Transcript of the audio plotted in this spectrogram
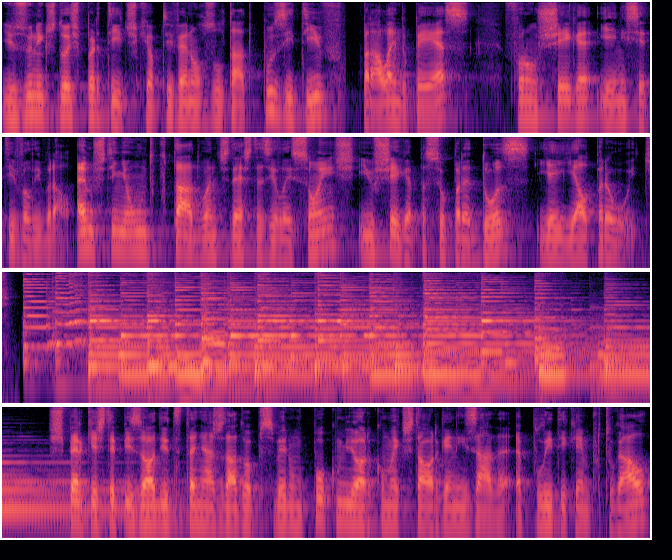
e os únicos dois partidos que obtiveram um resultado positivo, para além do PS, foram o Chega e a Iniciativa Liberal. Ambos tinham um deputado antes destas eleições e o Chega passou para 12 e a IEL para 8. Espero que este episódio te tenha ajudado a perceber um pouco melhor como é que está organizada a política em Portugal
